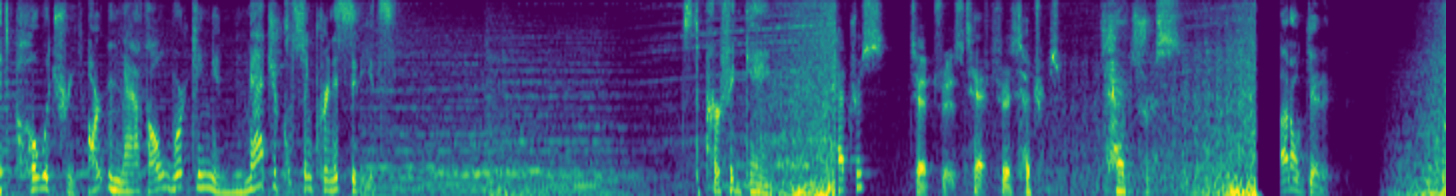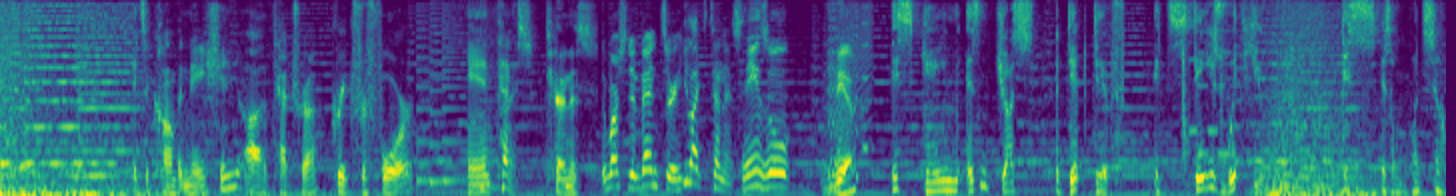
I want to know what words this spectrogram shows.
It's poetry, art, and math all working in magical synchronicity. It's. It's the perfect game. Tetris? Tetris. Tetris. Tetris. Tetris. I don't get it. It's a combination of tetra, Greek for four, and tennis. Tennis. The Russian inventor, he likes tennis. Nizel yeah. This game isn't just addictive, it stays with you. This is a once in a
